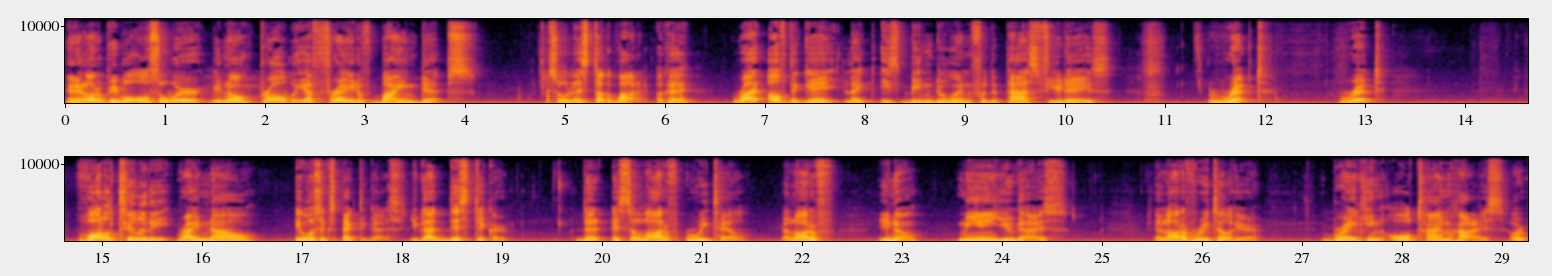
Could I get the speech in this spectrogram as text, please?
And a lot of people also were you know probably afraid of buying dips. So let's talk about it okay? Right off the gate like it's been doing for the past few days ripped. Ripped volatility right now it was expected guys. You got this ticker that is a lot of retail a lot of, you know, me and you guys, a lot of retail here, breaking all time highs, or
